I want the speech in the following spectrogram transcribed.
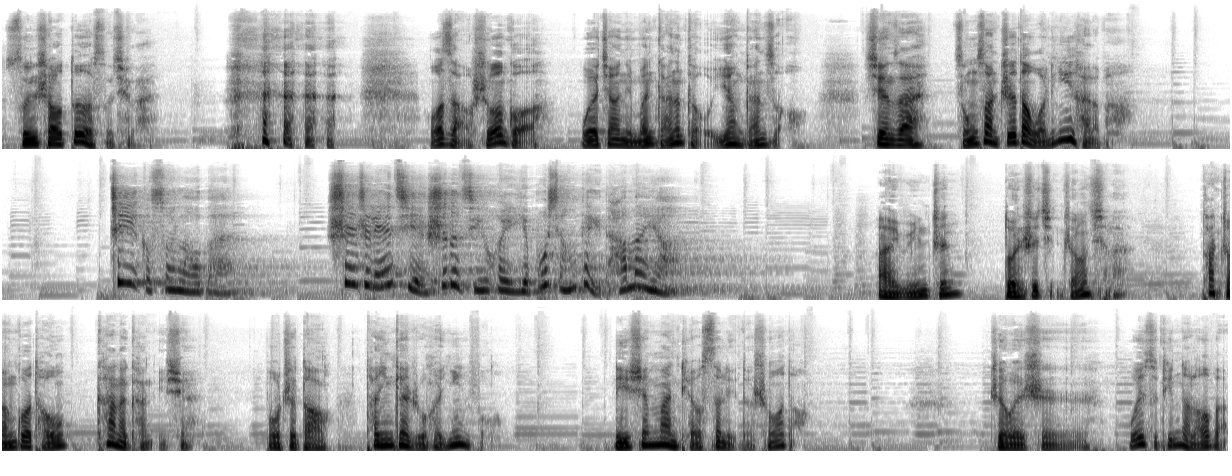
孙少嘚瑟起来：“哈哈我早说过，我要将你们赶狗一样赶走，现在总算知道我厉害了吧？”这个孙老板，甚至连解释的机会也不想给他们呀！艾云珍顿时紧张起来，她转过头看了看李炫，不知道他应该如何应付。李炫慢条斯理的说道：“这位是威斯汀的老板，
